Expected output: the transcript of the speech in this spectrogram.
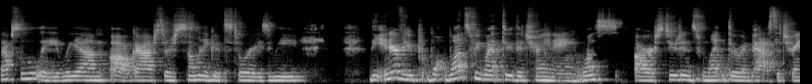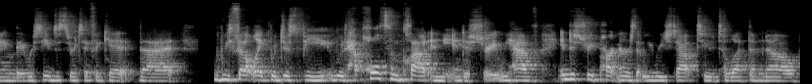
Absolutely. We um oh gosh, there's so many good stories. We the interview once we went through the training once our students went through and passed the training they received a certificate that we felt like would just be would hold some clout in the industry. We have industry partners that we reached out to to let them know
